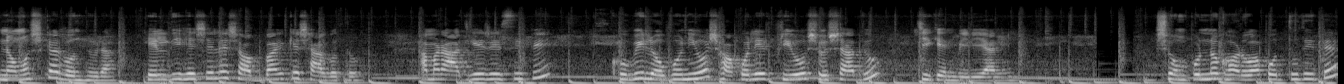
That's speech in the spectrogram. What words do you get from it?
নমস্কার বন্ধুরা হেলদি হেসেলে সবাইকে স্বাগত। আমার আজকের রেসিপি খুবই লোভনীয়, সকলের প্রিয় সুস্বাদু চিকেন বিরিয়ানি। সম্পূর্ণ ঘরোয়া পদ্ধতিতে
